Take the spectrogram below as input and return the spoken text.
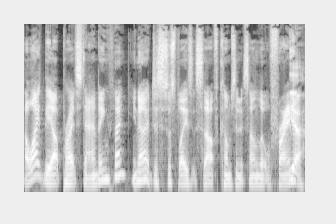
I like the upright standing thing. You know, it just displays itself, comes in its own little frame. Yeah.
